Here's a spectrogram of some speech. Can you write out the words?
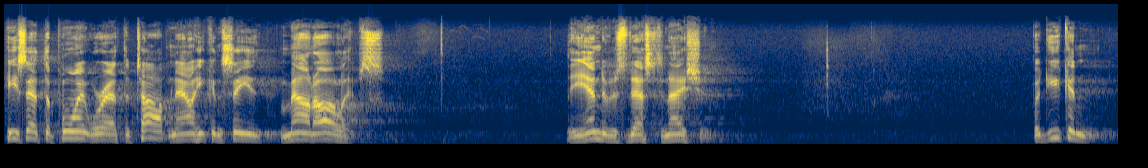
he's at the point where at the top now he can see Mount Olives, the end of his destination. But you can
